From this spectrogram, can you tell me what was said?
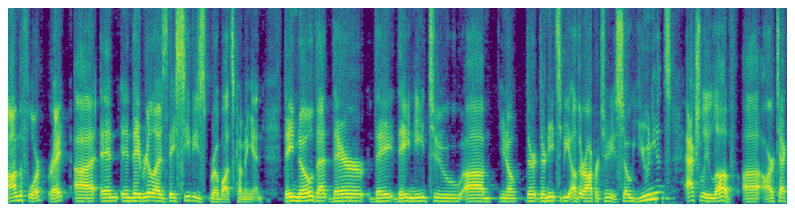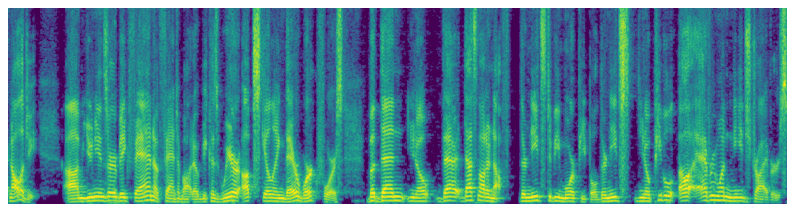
on the floor, right? Uh, and and they realize they see these robots coming in. They know that they're they they need to um, you know there there needs to be other opportunities. So unions actually love uh, our technology. Um, unions are a big fan of Phantom Auto because we're upskilling their workforce. But then, you know, that that's not enough. There needs to be more people. There needs, you know, people. Uh, everyone needs drivers.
